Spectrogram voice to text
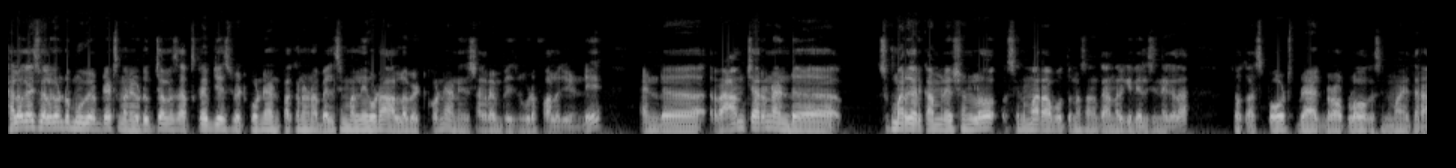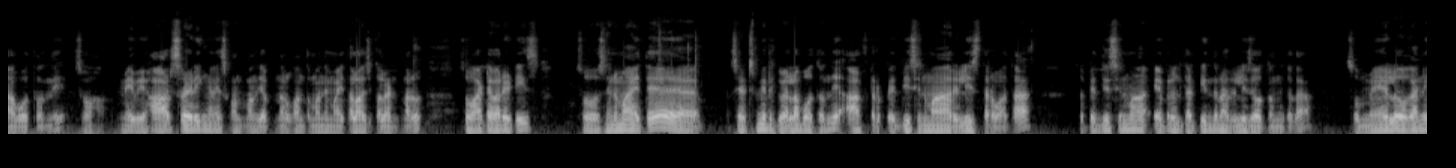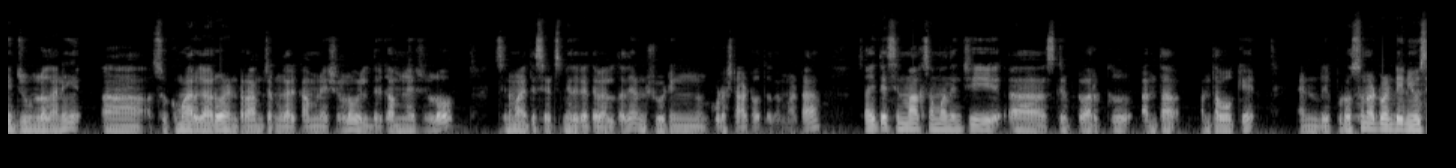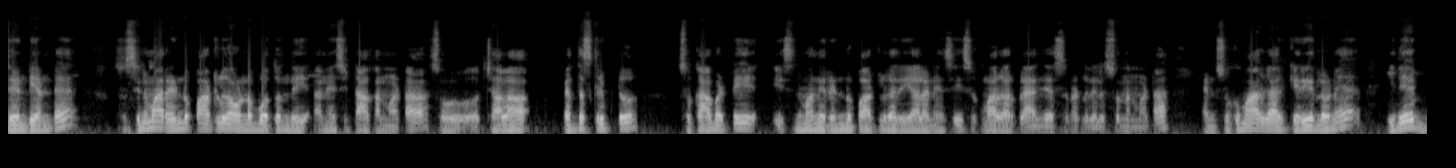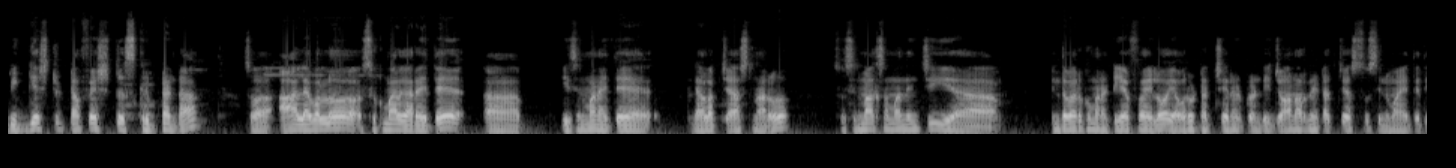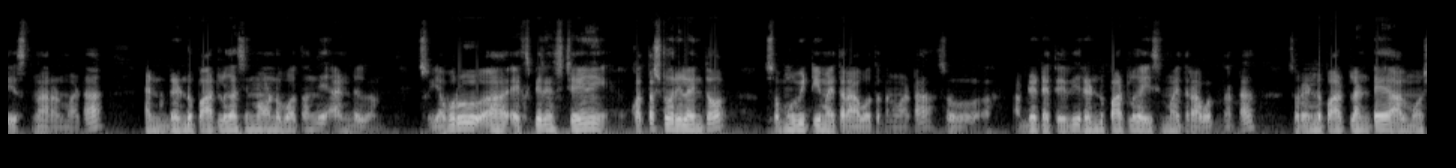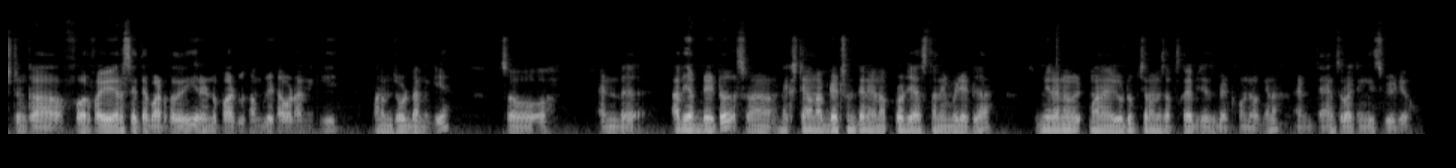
Hello guys welcome to movie updates మన YouTube channel subscribe చేసి పెట్టుకోండి. అండ్ పక్కన ఉన్న బెల్ సింబల్ని కూడా ఆల్లో పెట్టుకోండి. అండ్ ఇన్స్టాగ్రామ్ పేజ్ని కూడా ఫాలో చేయండి. And uh, Ram Charan and uh, Sukumar గారి కాంబినేషన్లో సినిమా రాబోతున్న సంగతి అందరికీ తెలిసిందే కదా. సో ఒక స్పోర్ట్స్ బ్యాక్ డ్రాప్లో ఒక సినిమా అయితే రాబోతుంది. సో మేబీ హార్స్ రైడింగ్ అనేసి కొంతమంది చెప్తున్నారు. కొంతమంది మైథలాజికల్ అంటున్నారు. So whatever it is so cinema అయితే సెట్స్ మీదకి వెళ్ళబోతుంది. ఆఫ్టర్ పెద్ద సినిమా రిలీజ్ తర్వాత. సో పెద్ద సినిమా ఏప్రిల్ థర్టీన్త్న రిలీజ్ అవుతుంది కదా. సో మేలో కానీ జూన్లో కానీ సుకుమార్ గారు అండ్ రామ్ చరణ్ గారి కాంబినేషన్లో వీళ్ళిద్దరి కాంబినేషన్లో సినిమా అయితే సెట్స్ మీదకి అయితే వెళ్తుంది అండ్ షూటింగ్ కూడా స్టార్ట్ అవుతుంది అనమాట సో అయితే సినిమాకి సంబంధించి స్క్రిప్ట్ వర్క్ అంతా అంతా ఓకే. అండ్ ఇప్పుడు వస్తున్నటువంటి న్యూస్ ఏంటి అంటే సో సినిమా రెండు పార్ట్లుగా ఉండబోతుంది అనేసి టాక్ అనమాట సో చాలా పెద్ద స్క్రిప్ట్ సో కాబట్టి ఈ సినిమాని రెండు పార్ట్లుగా తీయాలనేసి సుకుమార్ గారు ప్లాన్ చేస్తున్నట్లు తెలుస్తుంది అనమాట అండ్ సుకుమార్ గారి కెరీర్లోనే ఇదే బిగ్గెస్ట్ టఫెస్ట్ స్క్రిప్ట్ అంట. సో ఆ లెవెల్లో సుకుమార్ గారు అయితే ఈ సినిమాని అయితే డెవలప్ చేస్తున్నారు. సో సినిమాకి సంబంధించి ఇంతవరకు మన టీఎఫ్ఐలో ఎవరు టచ్ చేయనటువంటి జానర్ని టచ్ చేస్తూ సినిమా అయితే తీస్తున్నారు అనమాట అండ్ రెండు పార్ట్లుగా సినిమా ఉండబోతుంది. అండ్ సో ఎవరు ఎక్స్పీరియన్స్ చేయని కొత్త స్టోరీ లైన్తో సో మూవీ టీం అయితే రాబోతుంది అనమాట సో అప్డేట్ అయితే ఇది. రెండు పార్ట్లుగా ఈ సినిమా అయితే రాబోతుందంట. సో రెండు పార్ట్లు అంటే ఆల్మోస్ట్ ఇంకా ఫోర్ ఫైవ్ ఇయర్స్ అయితే పడుతుంది. ఈ రెండు పార్ట్లు కంప్లీట్ అవ్వడానికి మనం చూడడానికి. సో అండ్ అది అప్డేట్ సో నెక్స్ట్ ఏమైనా అప్డేట్స్ ఉంటే నేను అప్లోడ్ చేస్తాను ఇమీడియట్గా సో మీరు మన యూట్యూబ్ ఛానల్ సబ్స్క్రైబ్ చేసి పెట్టుకోండి ఓకేనా and thanks for watching this video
